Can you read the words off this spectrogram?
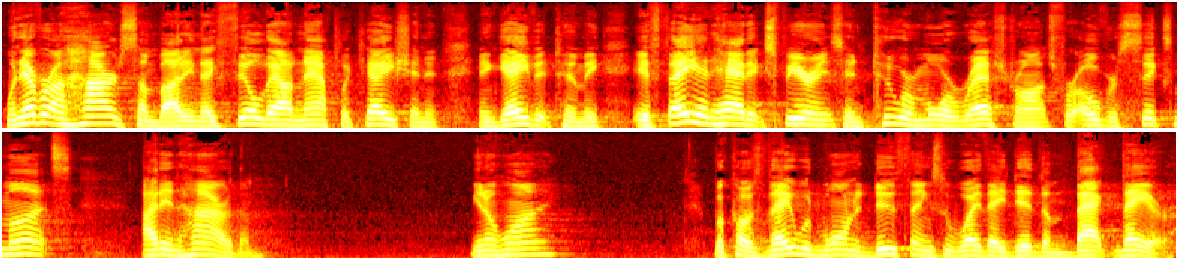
Whenever I hired somebody and they filled out an application and, and, gave it to me, if they had had experience in two or more restaurants for over six months, I didn't hire them. You know why? Because they would want to do things the way they did them back there.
